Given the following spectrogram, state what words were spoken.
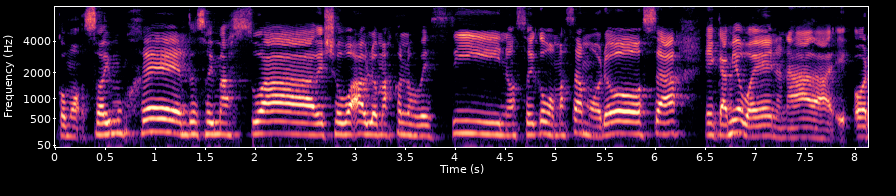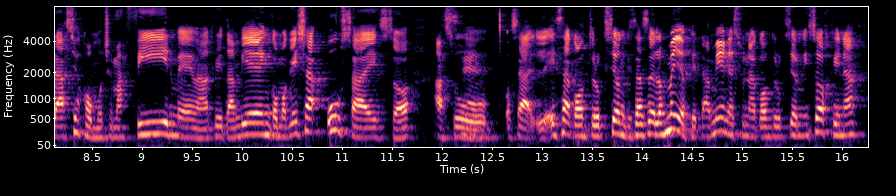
como soy mujer, entonces soy más suave, yo hablo más con los vecinos, soy como más amorosa. En cambio, bueno, nada, eh, Horacio es como mucho más firme, Macri también, como que ella usa eso a su, Sí. o sea, esa construcción que se hace de los medios, que también es una construcción misógina,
